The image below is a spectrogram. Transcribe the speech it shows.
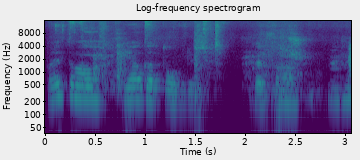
Поэтому я готовлюсь к этому. Угу.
